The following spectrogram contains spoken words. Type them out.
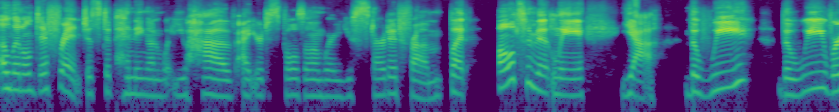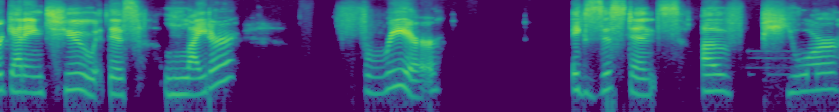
a little different just depending on what you have at your disposal and where you started from. But ultimately, yeah, the we, the we, we're getting to this lighter, freer existence of pure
